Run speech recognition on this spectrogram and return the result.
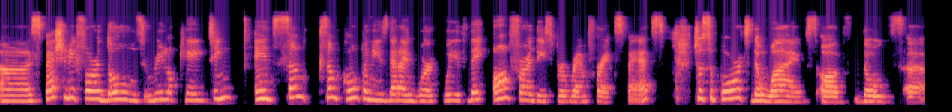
uh, especially for those relocating and some some companies that i work with they offer this program for expats to support the wives of those uh,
